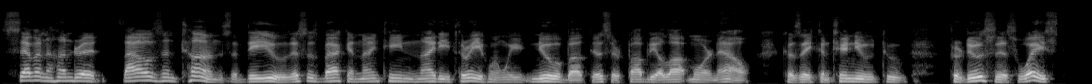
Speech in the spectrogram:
700,000 tons of DU. This is back in 1993 when we knew about this. There's probably a lot more now because they continue to produce this waste.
